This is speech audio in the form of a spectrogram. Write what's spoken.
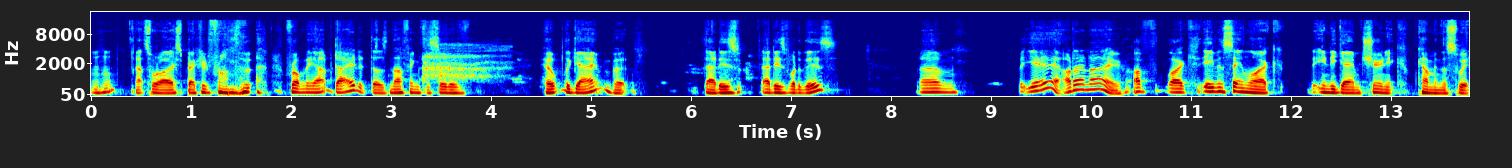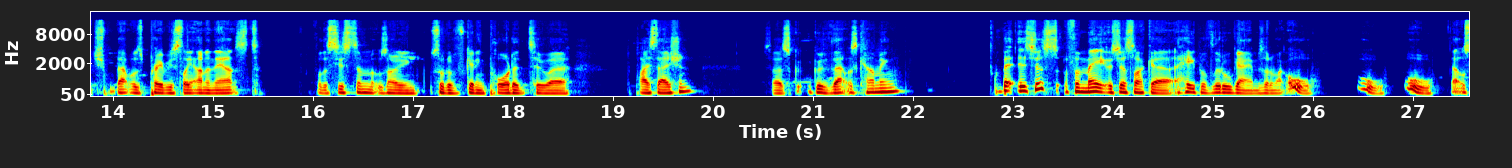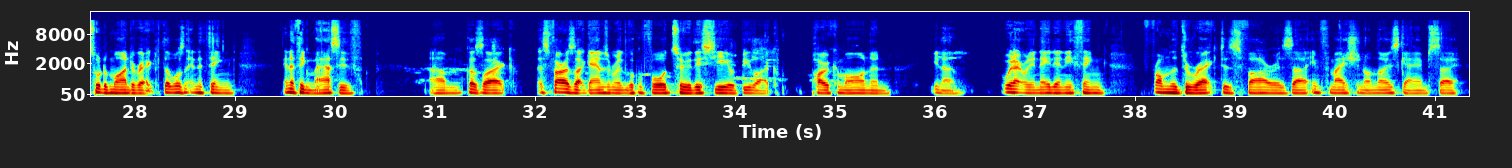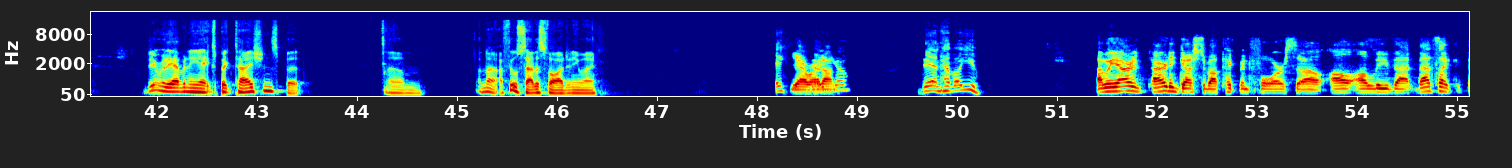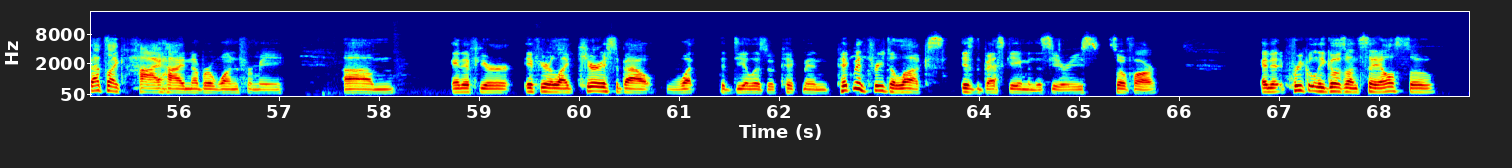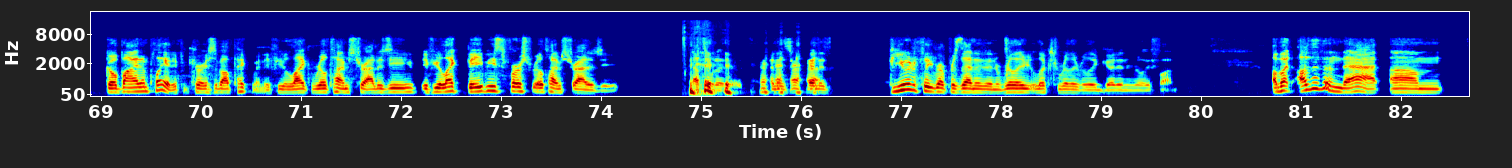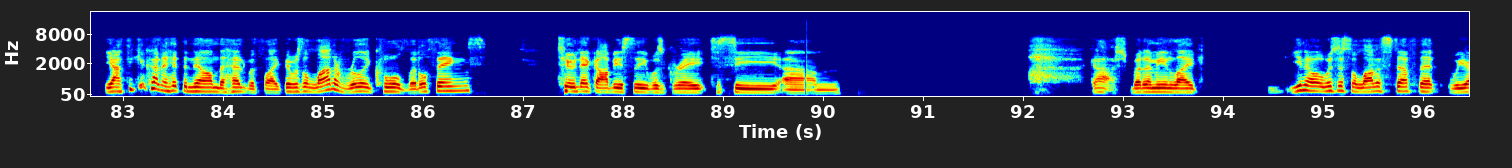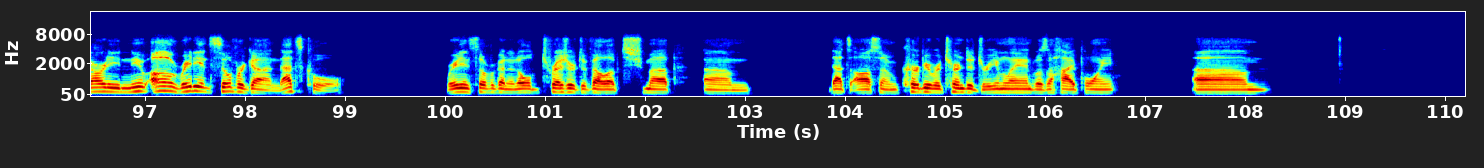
hmm that's what I expected from the from the update. It does nothing to sort of help the game, but that is that is what it is. Um, but yeah, I don't know. I've like even seen like the indie game Tunic come in the Switch. That was previously unannounced for the system. It was only sort of getting ported to uh, PlayStation, so it's good that was coming. But it's just for me, it was just like a, heap of little games that I'm like, oh, oh, oh. That was sort of my direct. There wasn't anything, anything massive. Um, because like as far as like games I'm really looking forward to this year would be like Pokemon, and you know we don't really need anything from the direct as far as uh, information on those games. So I didn't really have any expectations, but um, I don't know. I feel satisfied anyway. Yeah, right on. go. dan how about you I mean, I already, I already gushed about Pikmin Four, so I'll, I'll I'll leave that. That's like that's like high high number one for me. Um, and if you're if you're like curious about what the deal is with Pikmin, Pikmin Three Deluxe is the best game in the series so far, and it frequently goes on sale. So go buy it and play it if you're curious about Pikmin. If you like real time strategy, if you like baby's first real time strategy, that's what it is. and, it's, and it's beautifully represented and really looks really, really good and really fun. Uh, but other than that, um, yeah, I think you kind of hit the nail on the head with like there was a lot of really cool little things. Tunic obviously was great to see. Um, gosh, but I mean, like, you know, it was just a lot of stuff that we already knew. Oh, Radiant Silver Gun, that's cool. Radiant Silver Gun, an old treasure developed shmup. Um, that's awesome. Kirby Return to Dreamland was a high point. Um,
